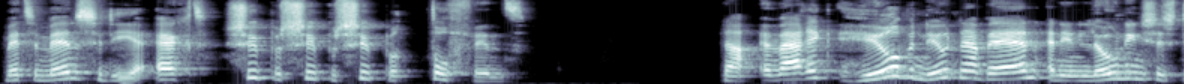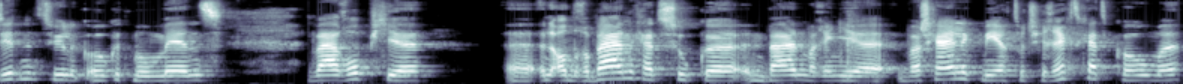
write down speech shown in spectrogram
met de mensen die je echt super, super, super tof vindt. Nou, en waar ik heel benieuwd naar ben, en in loondienst is dit natuurlijk ook het moment waarop je uh, een andere baan gaat zoeken, een baan waarin je waarschijnlijk meer tot je recht gaat komen.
